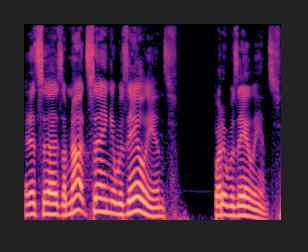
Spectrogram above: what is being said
and it says, I'm not saying it was aliens, but it was aliens.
